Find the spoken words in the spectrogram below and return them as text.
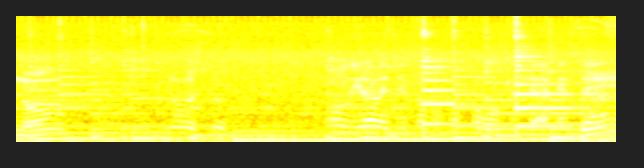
No. No, esto. Vamos a ir a vendiendo cosas por donde sea gente.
